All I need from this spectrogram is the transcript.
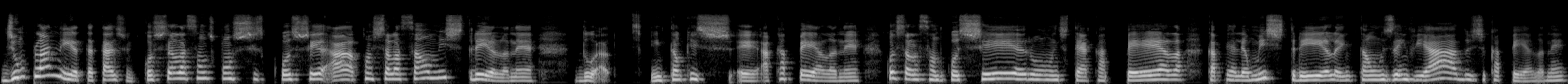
de um planeta, tá, gente? Constelação de conche, a constelação é uma estrela, né? Do, então que é, a capela, né? Constelação do cocheiro, onde tem a capela, capela é uma estrela, então os enviados de capela, né?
